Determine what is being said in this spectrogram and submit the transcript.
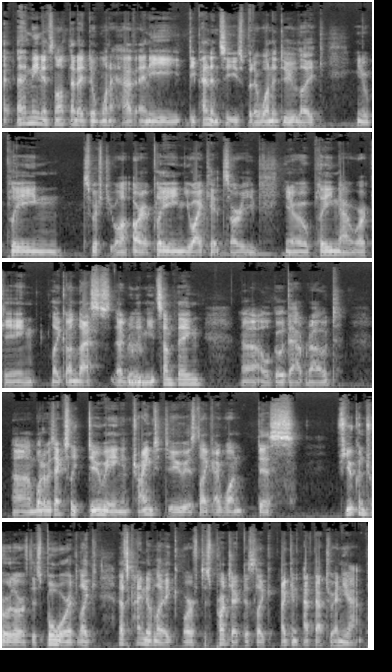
I, mean it's not that I don't want to have any dependencies, but I want to do like, you know, plain Swift UI or plain UI kit, sorry, you know, plain networking. Like unless I really need something, uh, I will go that route. Um, what I was actually doing and trying to do is like I want this view controller of this board, like that's kind of like, or if this project is like, I can add that to any app,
